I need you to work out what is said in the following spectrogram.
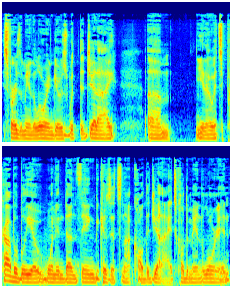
as far as the Mandalorian goes with the Jedi. Um, you know, it's probably a one and done thing because it's not called the Jedi; it's called the Mandalorian.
